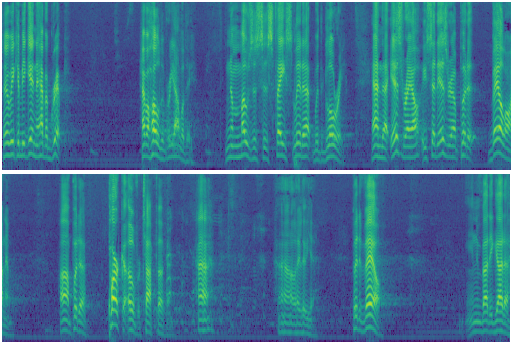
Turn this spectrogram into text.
So we can begin to have a grip have a hold of reality. You know, Moses' face lit up with glory. And uh, Israel, he said Israel put a veil on him, uh, put a parka over top of him. Huh? Hallelujah. Put a veil. Anybody got a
